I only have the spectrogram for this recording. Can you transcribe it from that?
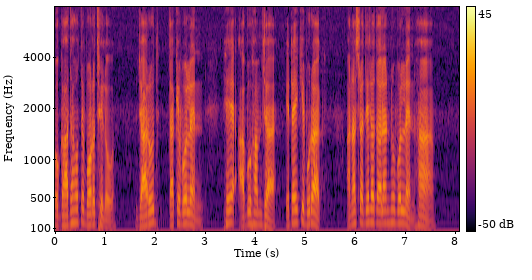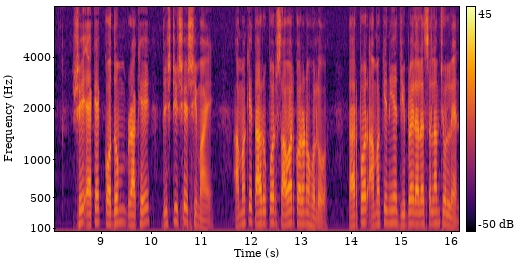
ও গাধা হতে বড় ছিল। জারুদ তাকে বললেন, হে আবু হামজা, এটাই কি বুরাক? আনাস রাজিয়াল তাল্লাহ্ন বললেন হ্যাঁ। সে এক এক কদম রাখে দৃষ্টির শেষ সীমায়। আমাকে তার উপর সাওয়ার করানো হলো। তারপর আমাকে নিয়ে জিব্রাইল আলাহিসাল্লাম চললেন।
